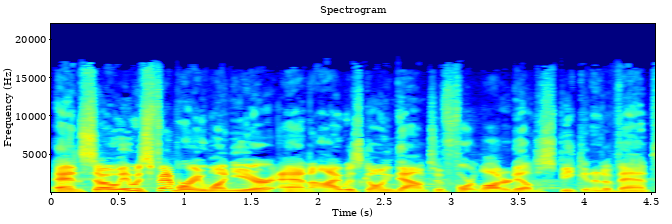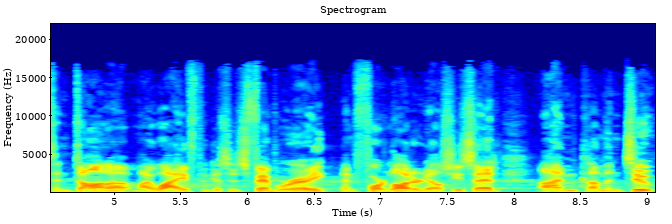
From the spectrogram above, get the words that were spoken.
And so it was February one year, and I was going down to Fort Lauderdale to speak at an event. And Donna, my wife, because it's February and Fort Lauderdale, she said, I'm coming too.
